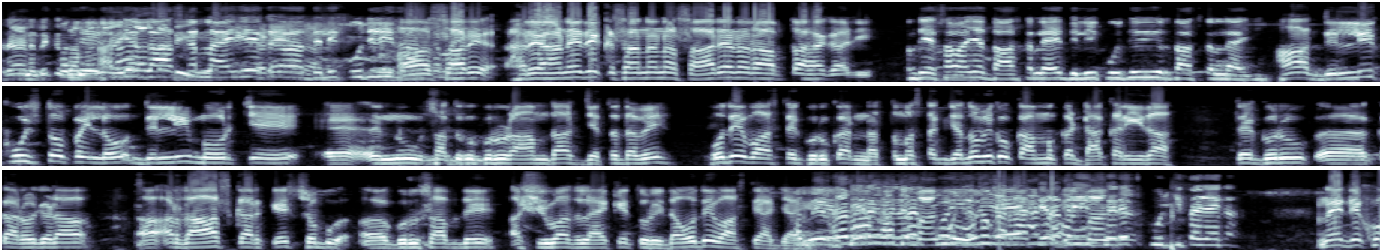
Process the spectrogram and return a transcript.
ਹਰਿਆਣਾ ਦੇ ਕਿਸਾਨਾਂ ਨਾਲ ਲਾਏ ਜੇ ਦਿੱਲੀ ਲਈ ਸਾਰੇ ਹਰਿਆਣੇ ਦੇ ਕਿਸਾਨਾਂ ਨਾਲ ਸਾਰਿਆਂ ਨਾਲ ਰਾਬਤਾ ਹੈਗਾ ਜੀ। ਸੰਦੇਸ਼ ਸਾਹਿਬ ਅੱਜ ਅਰਦਾਸ ਕਰਨ ਲਾਏ ਦਿੱਲੀ ਕੁਝ ਦੀ ਅਰਦਾਸ ਕਰਨ ਲਾਏ ਜੀ। ਹਾਂ ਦਿੱਲੀ ਕੂਚ ਤੋਂ ਪਹਿਲੋਂ ਦਿੱਲੀ ਮੋਰਚੇ ਨੂੰ ਸਤਿਗੁਰੂ ਗੁਰੂ ਰਾਮਦਾਸ ਜਿੱਤ ਦਵੇ। ਉਹਦੇ ਵਾਸਤੇ ਗੁਰੂ ਘਰ ਨਤਮਸਤਕ ਜਦੋਂ ਵੀ ਕੋਈ ਕੰਮ ਕੱਢਾ ਕਰੀਦਾ ਤੇ ਗੁਰੂ ਅਹ, ਘਰੋਂ ਜਿਹੜਾ ਅਰਦਾਸ ਕਰਕੇ ਸ਼ੁਭ ਗੁਰੂ ਸਾਹਿਬ ਦੇ ਆਸ਼ੀਰਵਾਦ ਲੈ ਕੇ ਤੁਰੀਦਾ ਉਹਦੇ ਵਾਸਤੇ ਅੱਜ ਆਏ ਨਹੀਂ ਦੇਖੋ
